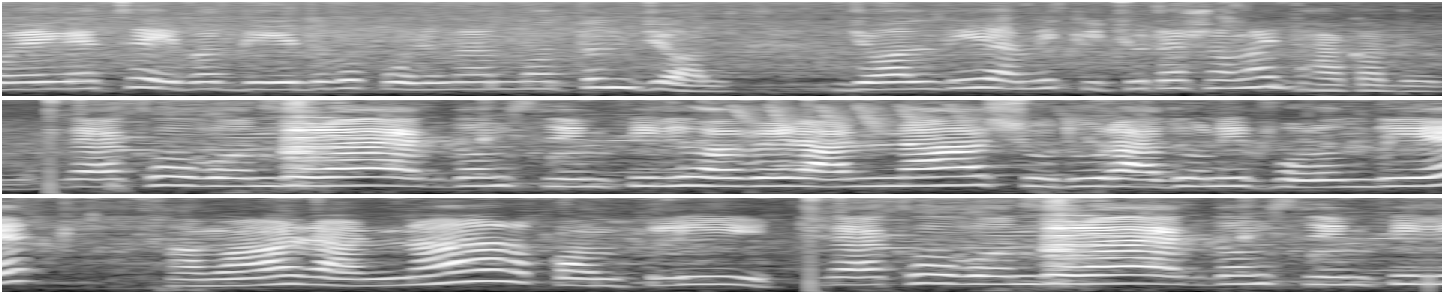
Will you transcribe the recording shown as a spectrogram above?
হয়ে গেছে, এবার দিয়ে দেবো পরিমাণ মতন জল। জল দিয়ে আমি কিছুটা সময় ঢাকা দেবো। দেখো বন্ধুরা, একদম সিম্পল হবে রান্না, শুধু রাঁধুনি ফোড়ন দিয়ে আমার রান্না কমপ্লিট। দেখো বন্ধুরা, একদম সিম্পল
